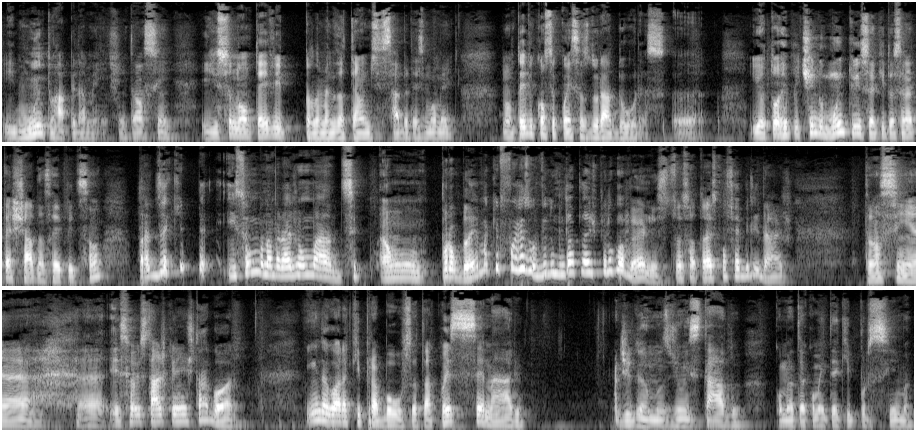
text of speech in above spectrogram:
E muito rapidamente. Então, assim, isso não teve, pelo menos até onde se sabe até esse momento, não teve consequências duradouras. Uh, e eu estou repetindo muito isso aqui, estou sendo até chato nessa repetição, para dizer que isso, na verdade, é, uma, é um problema que foi resolvido muito rapidamente pelo governo. Isso só traz confiabilidade. Então, assim, é, é esse é o estágio que a gente está agora. Indo agora aqui para a Bolsa, tá? Com esse cenário, digamos, de um Estado, como eu até comentei aqui por cima,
